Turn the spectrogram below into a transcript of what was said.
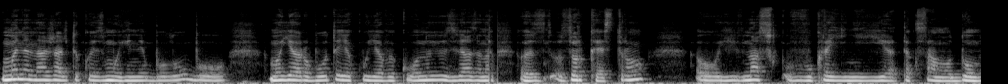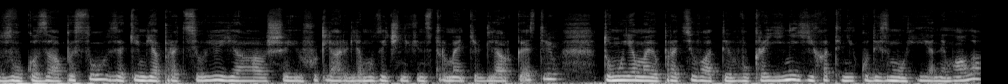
у мене, на жаль, такої змоги не було, бо моя робота, яку я виконую, зв'язана е, з, з оркестром. І в нас в Україні є так само дом звукозапису, з яким я працюю. Я шию футляри для музичних інструментів для оркестрів. Тому я маю працювати в Україні, їхати нікуди змоги я не мала.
